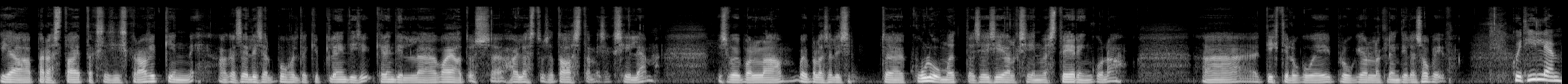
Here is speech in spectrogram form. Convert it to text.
Ja pärast aetakse siis kraavid kinni, aga sellisel puhul tekib kliendi, kliendil vajadus haljastuse taastamiseks hiljem, mis võib-olla, võib-olla selliselt kulu mõttes esialgse investeeringuna äh, tihtilugu ei pruugi olla kliendile sobiv kuid hiljem,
